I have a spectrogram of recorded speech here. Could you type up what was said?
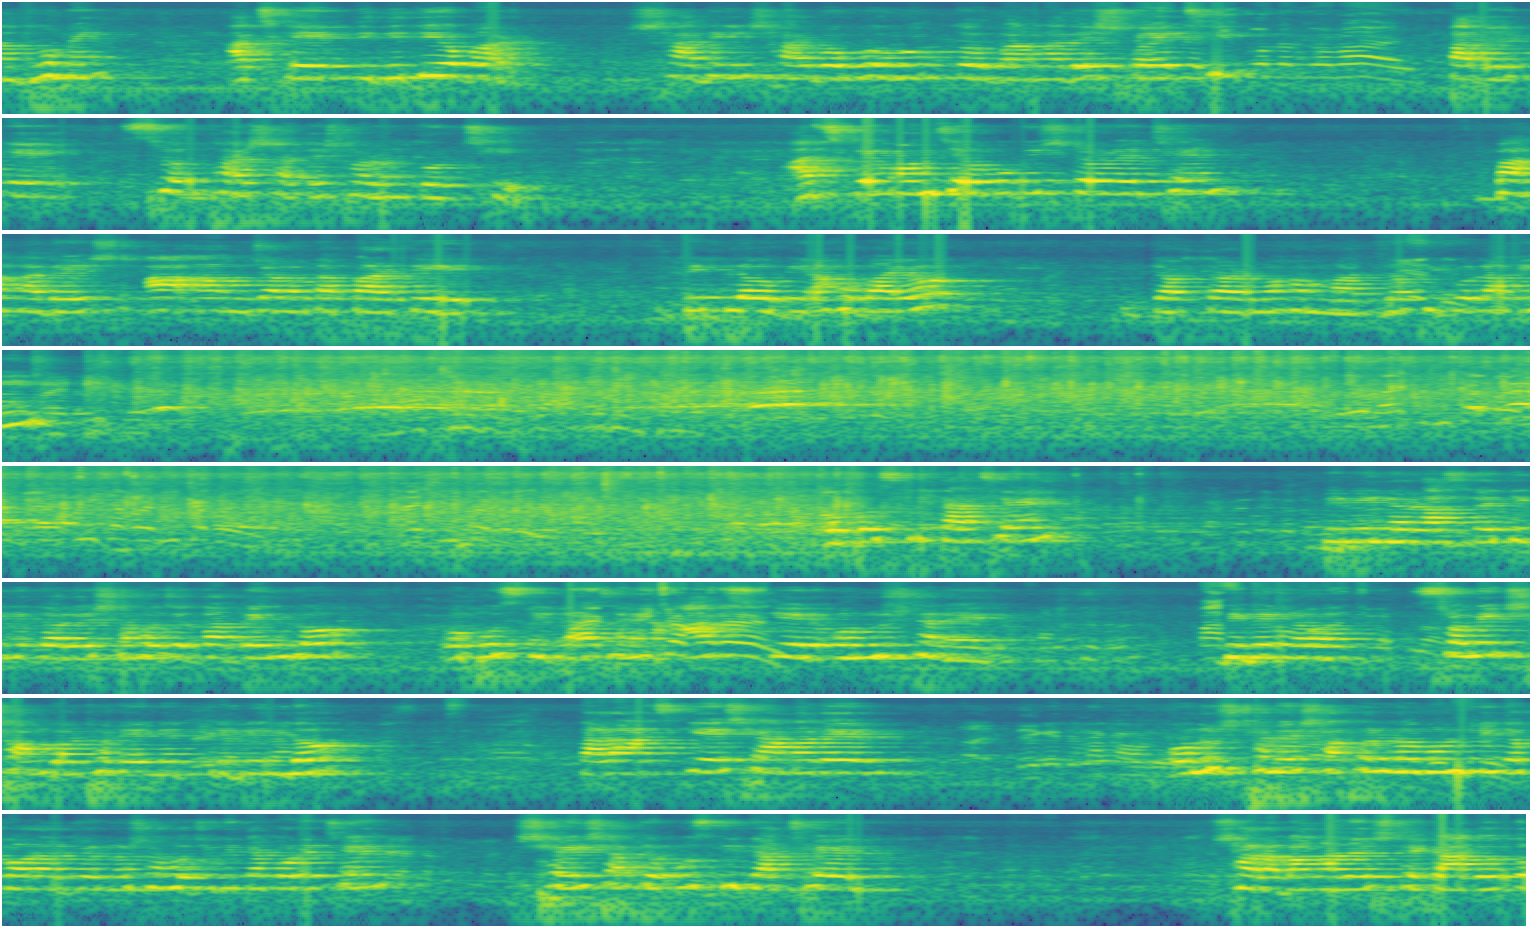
মাধ্যমে আজকে একটি দ্বিতীয়বার স্বাধীন সার্বভৌমত্ব বাংলাদেশ পেয়েছি। তাদেরকে শ্রদ্ধার সাথে স্মরণ করছি। আজকে মঞ্চে উপবিষ্ট রয়েছেন বাংলাদেশ আম জনতা পার্টির বিপ্লবী আহ্বায়ক ডক্টর মোহাম্মদ রফিকুল আমিন। উপস্থিত আছেন বিভিন্ন রাজনৈতিক দলের সহযোগিতা বৃন্দ উপস্থিত আছেন আজকের অনুষ্ঠানে বিভিন্ন শ্রমিক সংগঠনের নেতৃবৃন্দ। তারা আজকে এসে আমাদের অনুষ্ঠানের সাফল্য মণ্ডিত করার জন্য সহযোগিতা করেছেন। সেই সাথে উপস্থিত আছেন সারা বাংলাদেশ থেকে আগত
